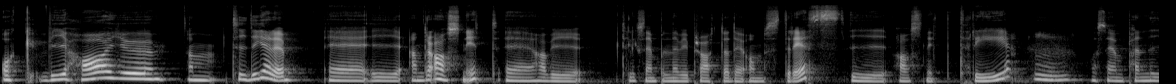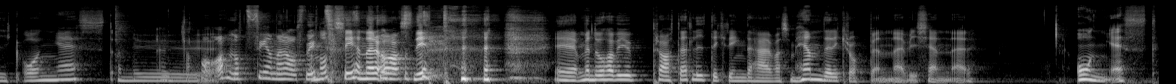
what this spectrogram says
och vi har ju um, tidigare eh, i andra avsnitt eh, har vi till exempel när vi pratade om stress i avsnitt tre. Och sen panikångest och nu... Ja, något senare avsnitt. Något senare avsnitt. Eh, Men då har vi ju pratat lite kring det här vad som händer i kroppen när vi känner ångest.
